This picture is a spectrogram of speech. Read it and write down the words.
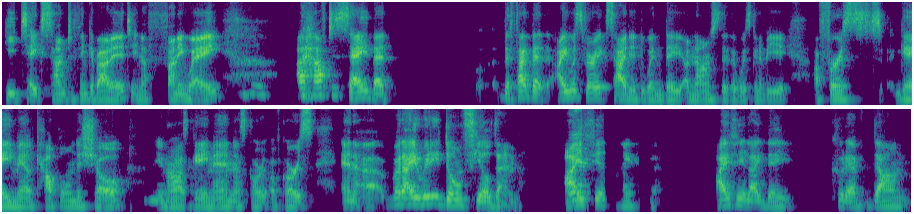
he takes time to think about it in a funny way. Mm-hmm. I have to say that the fact that I was very excited when they announced that there was going to be a first gay male couple on the show, you know, as gay men, as of course, and uh, but I really don't feel them. Yeah. I feel like I feel like they could have done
